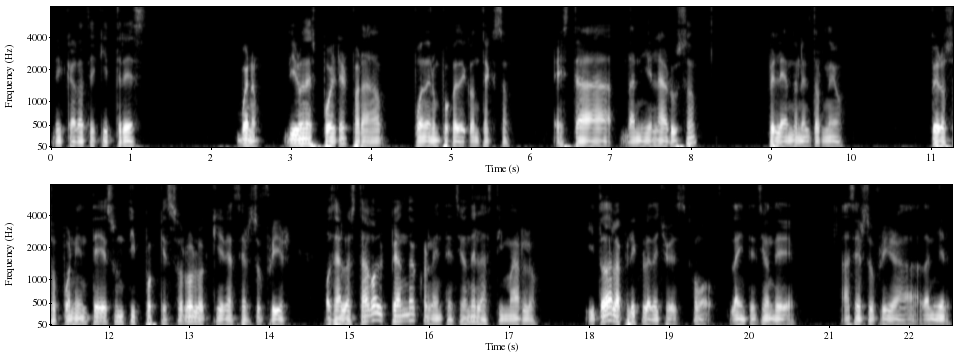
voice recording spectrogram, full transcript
de Karate Kid 3. Bueno, diré un spoiler para poner un poco de contexto. Está Daniel Aruso peleando en el torneo. Pero su oponente es un tipo que solo lo quiere hacer sufrir. O sea, lo está golpeando con la intención de lastimarlo. Y toda la película, de hecho, es como la intención de hacer sufrir a Daniel.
